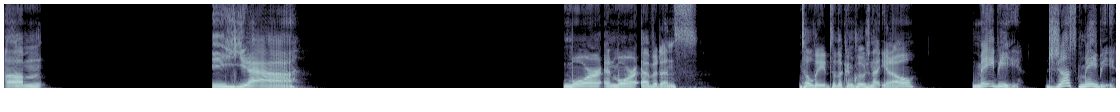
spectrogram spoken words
Um Yeah. More and more evidence to lead to the conclusion that, you know, maybe, just maybe,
